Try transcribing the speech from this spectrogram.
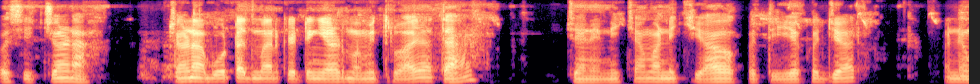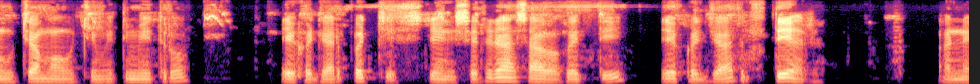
પછી ચણા ચણા બોટાદ માર્કેટિંગ યાર્ડમાં મિત્રો આવ્યા હતા જેની નીચામાં નીચી આવક હતી એક હજાર અને ઊંચામાં ઊંચી હતી મિત્રો એક હજાર પચીસ, જેની સરેરાશ આવક હતી એક હજાર તેર અને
